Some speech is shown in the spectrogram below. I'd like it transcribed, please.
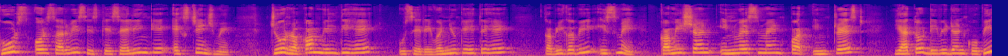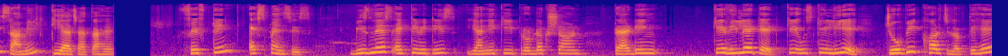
गुड्स और सर्विसेज़ के सेलिंग के एक्सचेंज में जो रकम मिलती है, उसे रेवेन्यू कहते हैं. कभी कभी इसमें कमीशन इन्वेस्टमेंट पर इंटरेस्ट या तो डिविडेंड को भी शामिल किया जाता है। फिफ्टीन एक्सपेंसेस बिज़नेस एक्टिविटीज़ यानी कि प्रोडक्शन ट्रेडिंग के रिलेटेड के उसके लिए जो भी खर्च लगते हैं,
